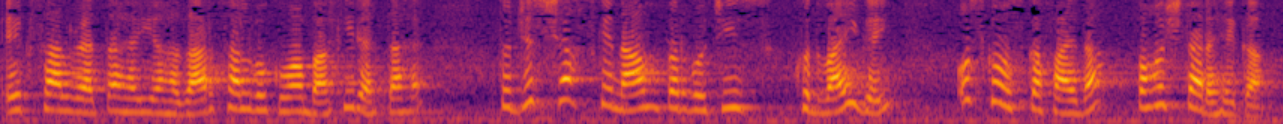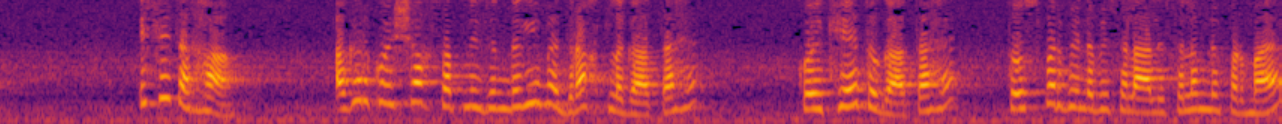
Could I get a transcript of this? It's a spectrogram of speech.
ایک سال رہتا ہے یا ہزار سال وہ کنواں باقی رہتا ہے، تو جس شخص کے نام پر وہ چیز کھدوائی گئی، اس کو اس کا فائدہ پہنچتا رہے گا۔ اسی طرح، اگر کوئی شخص اپنی زندگی میں درخت لگاتا ہے، کوئی کھیت اگاتا ہے، تو اس پر بھی نبی صلی اللہ علیہ وسلم نے فرمایا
